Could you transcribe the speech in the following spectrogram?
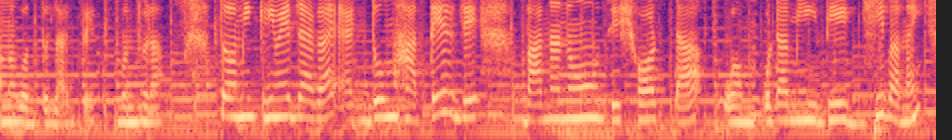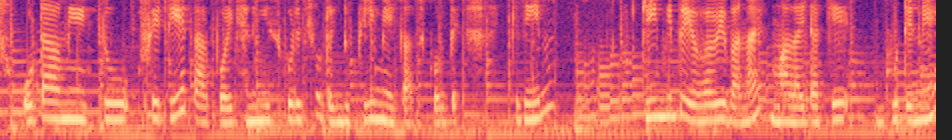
অনবদ্য লাগবে, বন্ধুরা। তো আমি ক্রিমের জায়গায় একদম হাতের যে বানানো যে শটটা ওটা আমি দিয়ে ঘি বানাই। ওটা আমি একটু ফেটিয়ে তারপর এখানে ইউজ করেছি। ওটা কিন্তু ক্রিমের কাজ করবে। ক্রিম ক্রিম কিন্তু এভাবেই বানায়, মালাইটাকে ঘুটে নিয়ে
